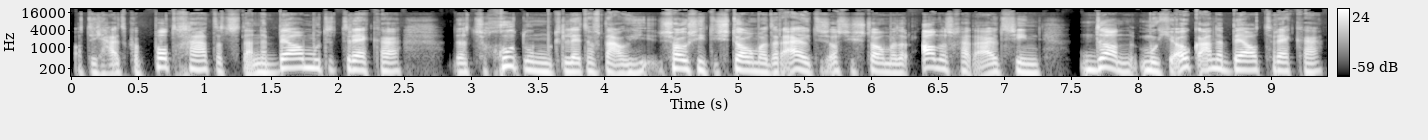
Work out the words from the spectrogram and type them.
Dat die huid kapot gaat. Dat ze aan de bel moeten trekken. Dat ze goed doen moeten letten. Of nou, zo ziet die stoma eruit. Dus als die stoma er anders gaat uitzien, dan moet je ook aan de bel trekken.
